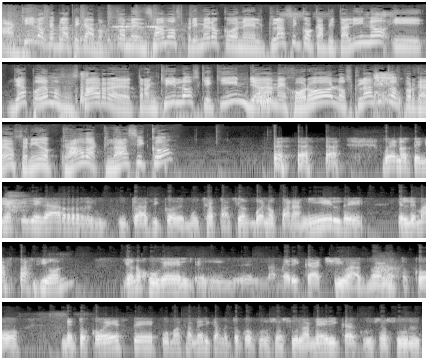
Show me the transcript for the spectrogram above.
Aquí lo que platicamos. Comenzamos primero con el clásico capitalino y ya podemos estar eh, tranquilos. Quiquín ya mejoró los clásicos porque habíamos tenido cada clásico. bueno, tenía que llegar un clásico de mucha pasión. Bueno, para mí el de el de más pasión, yo no jugué el, el América Chivas, ¿no? Me tocó me tocó este, Pumas América, me tocó Cruz Azul América, Cruz Azul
